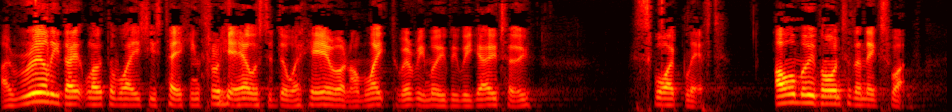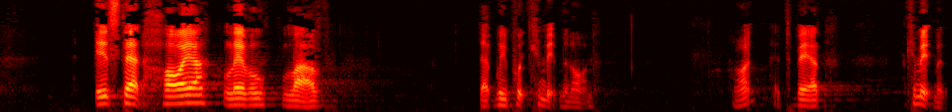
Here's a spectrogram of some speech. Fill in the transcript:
I really don't like the way she's taking three hours to do a hair and I'm late to every movie we go to. Swipe left. I'll move on to the next one. It's that higher level love that we put commitment on. Right? It's about commitment.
